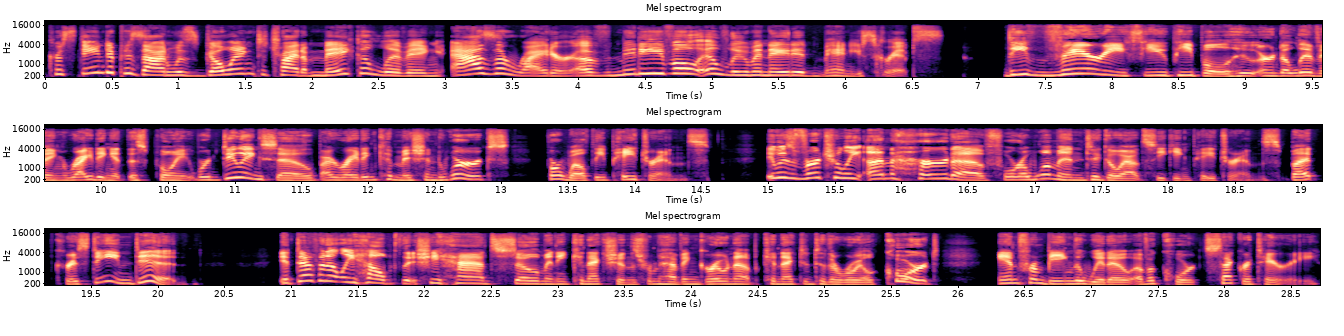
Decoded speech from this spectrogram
Christine de Pizan was going to try to make a living as a writer of medieval illuminated manuscripts. The very few people who earned a living writing at this point were doing so by writing commissioned works for wealthy patrons. It was virtually unheard of for a woman to go out seeking patrons, but Christine did. It definitely helped that she had so many connections from having grown up connected to the royal court and from being the widow of a court secretary.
